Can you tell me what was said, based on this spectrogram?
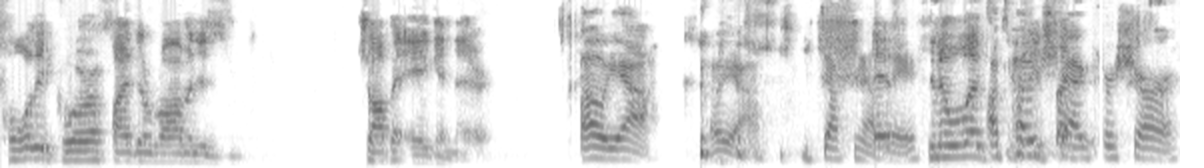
totally glorify the ramen, is drop an egg in there. oh yeah oh yeah definitely And you know what? a poached egg for sure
